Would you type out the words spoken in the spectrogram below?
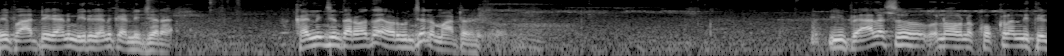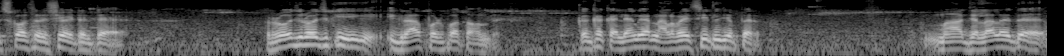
మీ పార్టీ కానీ మీరు కానీ ఖండించారా? ఖండించిన తర్వాత ఎవరి గురించి మాట్లాడి ఈ ప్యాలెస్లో ఉన్న కుక్కలన్నీ తెలుసుకోవాల్సిన విషయం ఏంటంటే రోజు రోజుకి ఈ గ్రాఫ్ పడిపోతూ ఉంది. ఇంకా కళ్యాణ్ గారు నలభై సీట్లు చెప్పారు. మా జిల్లాలో అయితే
